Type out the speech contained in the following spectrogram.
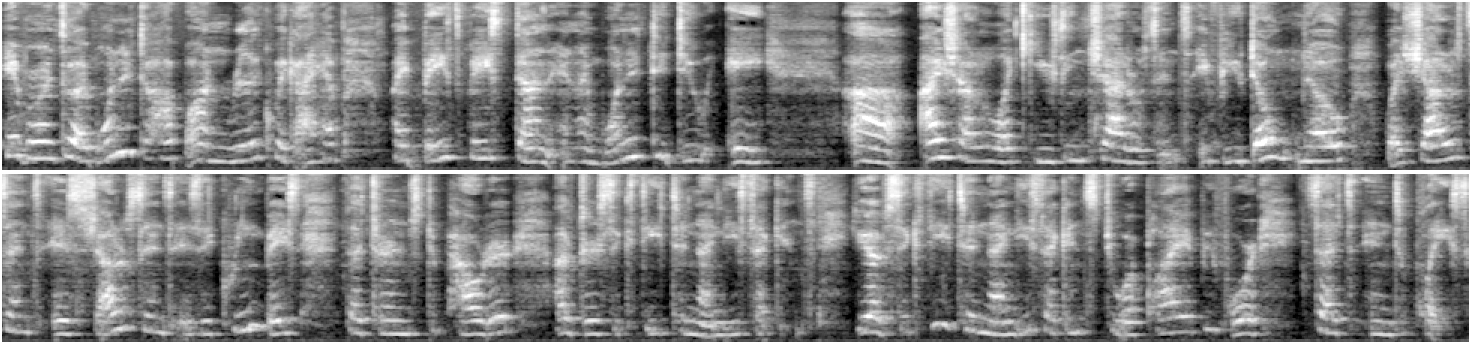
Hey everyone, so I wanted to hop on really quick. I have my base face done and I wanted to do a uh, eyeshadow like using Shadow Sense. If you don't know what Shadow Sense is, Shadow Sense is a cream base that turns to powder after 60 to 90 seconds. You have 60 to 90 seconds to apply it before it sets into place.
